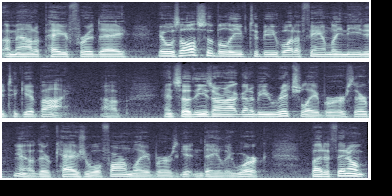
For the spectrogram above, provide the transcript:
amount of pay for a day. It was also believed to be what a family needed to get by. Uh, and so these are not going to be rich laborers. They're, you know, they're casual farm laborers getting daily work. But if they don't,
